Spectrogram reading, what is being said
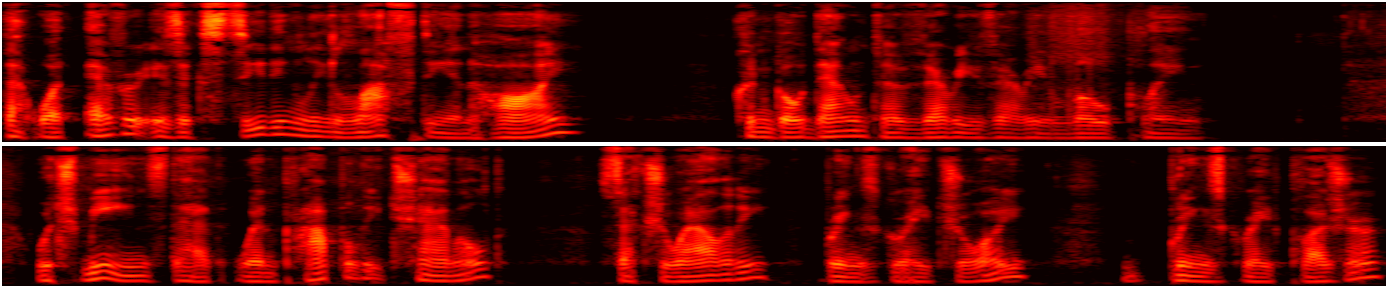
that whatever is exceedingly lofty and high can go down to a very, very low plane. Which means that when properly channeled, sexuality brings great joy, brings great pleasure,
